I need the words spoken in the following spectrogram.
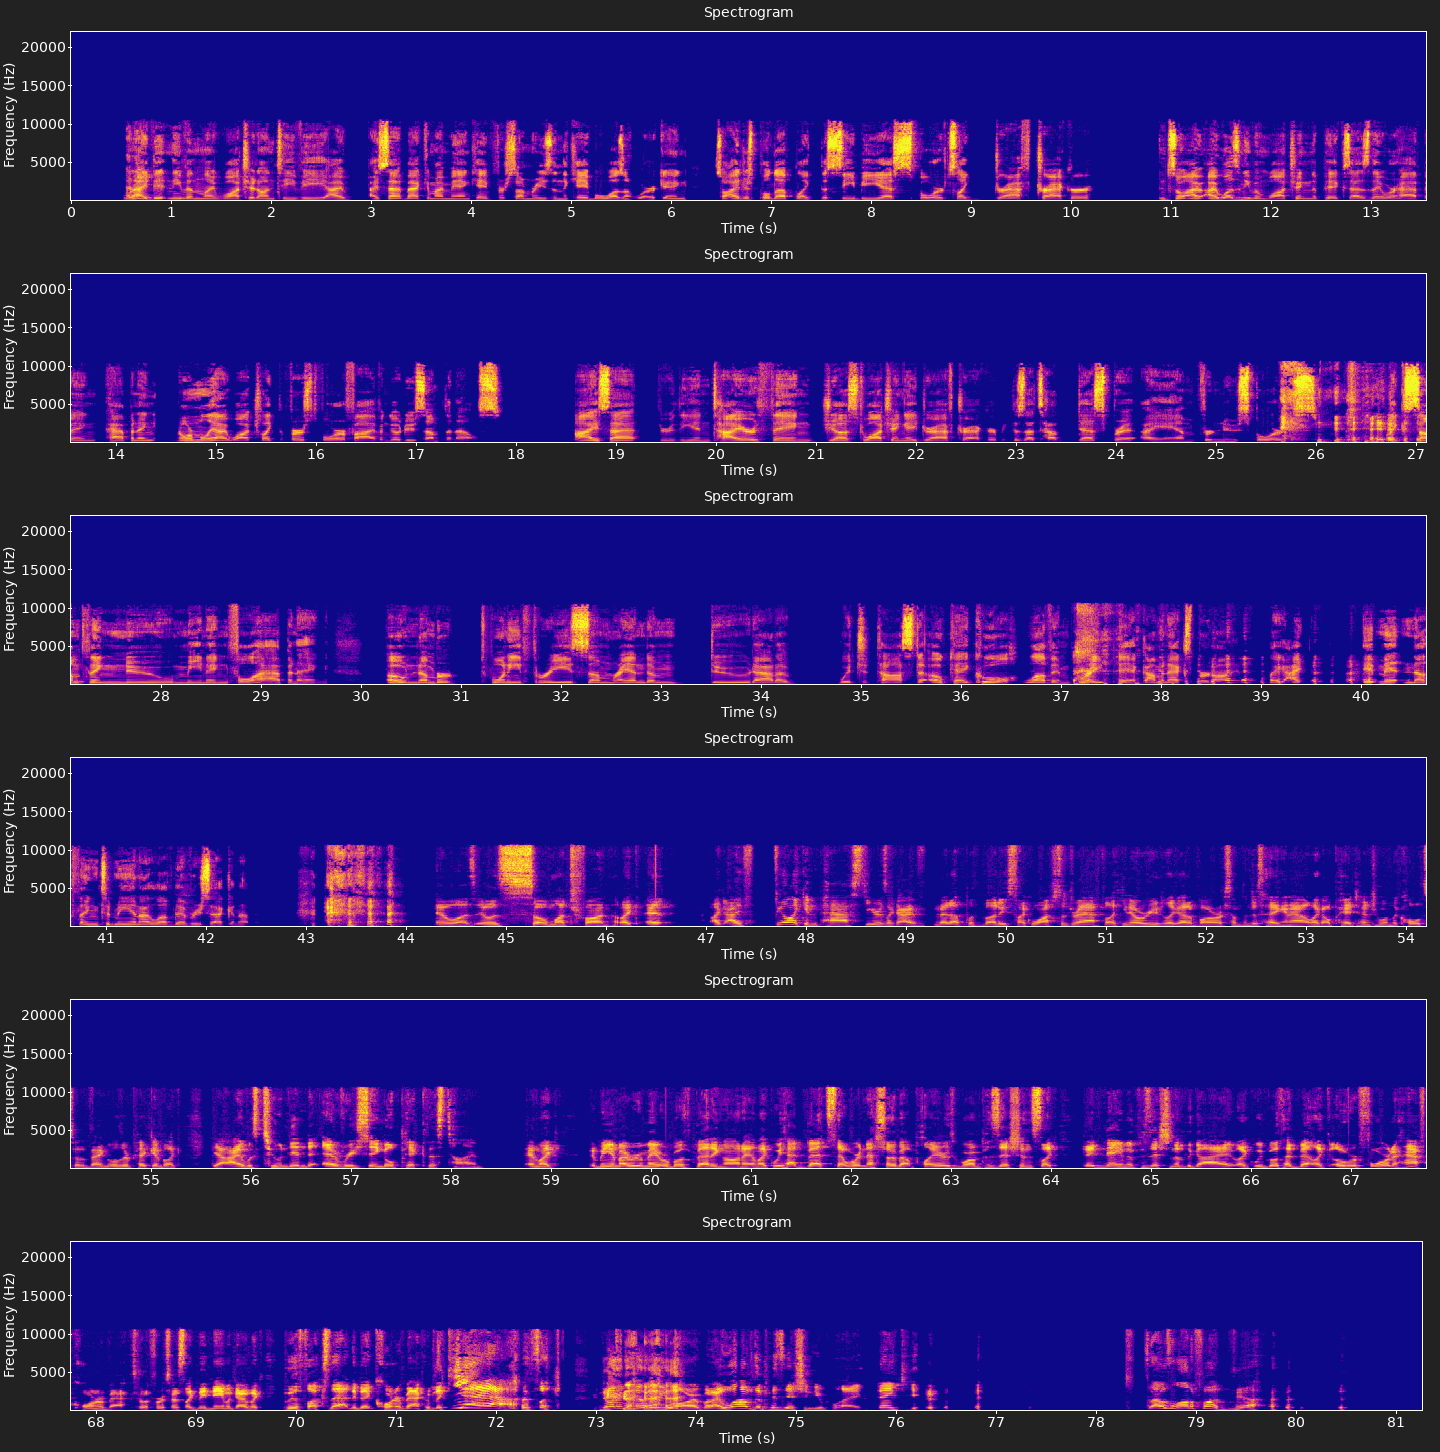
And right. I didn't even like watch it on TV. I I sat back in my man cave for some reason the cable wasn't working. So I just pulled up like the CBS Sports like draft tracker. And so I, I wasn't even watching the picks as they were happening happening. Normally I watch like the first four or five and go do something else. I sat through the entire thing just watching a draft tracker because that's how desperate I am for new sports. like something new, meaningful happening oh, number 23, some random dude out of Wichita. St- okay, cool. Love him. Great pick. I'm an expert on it. Like I it meant nothing to me and I loved every second of it. it was. It was so much fun. Like it like I feel like in past years, like I've met up with buddies to like watch the draft, like you know, we're usually at a bar or something just hanging out. Like I'll pay attention when the Colts or the Bengals are picking. But like, yeah, I was tuned into every single pick this time. And like me and my roommate were both betting on it, and like we had bets that weren't necessarily about players, more on positions. Like they'd name a position of the guy. Like we both had bet like over four and a half cornerbacks for the first time. It's like they name a guy like who the fuck's that? And they'd be like cornerback. We'd be like, yeah. It's like don't even know who you are, but I love the position you play. Thank you. so that was a lot of fun. Yeah.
